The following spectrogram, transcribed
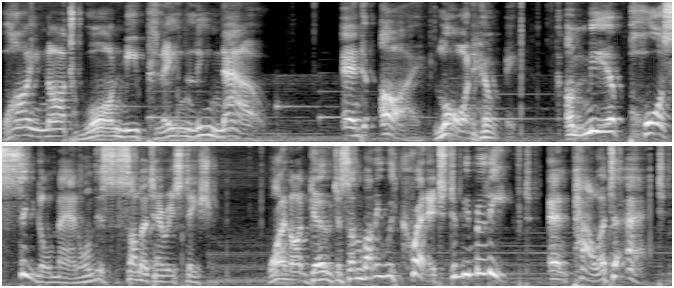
why not warn me plainly now? And I, Lord help me, a mere poor signalman on this solitary station, why not go to somebody with credit to be believed and power to act?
